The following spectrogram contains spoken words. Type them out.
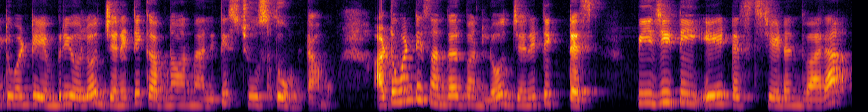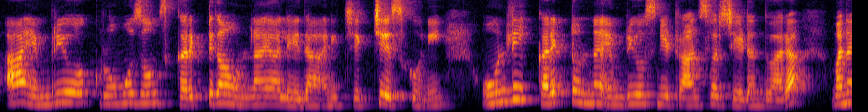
ఇటువంటి ఎంబ్రియోలో జెనెటిక్ అబ్నార్మాలిటీస్ చూస్తూ ఉంటాము. అటువంటి సందర్భంలో జెనెటిక్ టెస్ట్ పీజీటీఏ టెస్ట్ చేయడం ద్వారా ఆ ఎంబ్రియో క్రోమోజోమ్స్ కరెక్ట్గా ఉన్నాయా లేదా అని చెక్ చేసుకొని ఓన్లీ కరెక్ట్ ఉన్న ఎంబ్రియోస్ని ట్రాన్స్ఫర్ చేయడం ద్వారా మన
